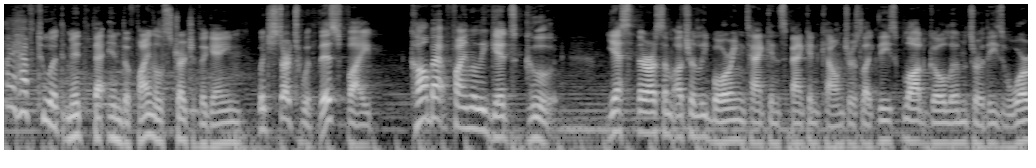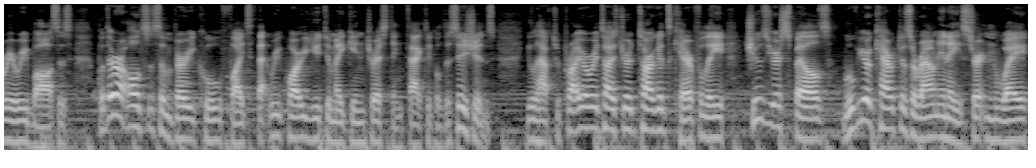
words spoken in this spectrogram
I have to admit that in the final stretch of the game, which starts with this fight, combat finally gets good. Yes, there are some utterly boring tank and spank encounters like these blood golems or these warriory bosses, but there are also some very cool fights that require you to make interesting tactical decisions. You'll have to prioritize your targets carefully, choose your spells, move your characters around in a certain way,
